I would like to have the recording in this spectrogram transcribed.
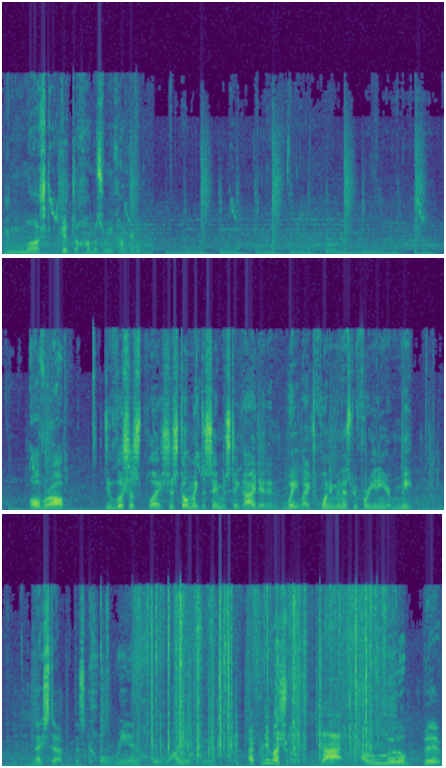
You must get the hummus when you come here. Overall, delicious place. Just don't make the same mistake I did and wait like 20 minutes before eating your meat. Next up, this Korean Hawaiian food. I pretty much got a little bit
